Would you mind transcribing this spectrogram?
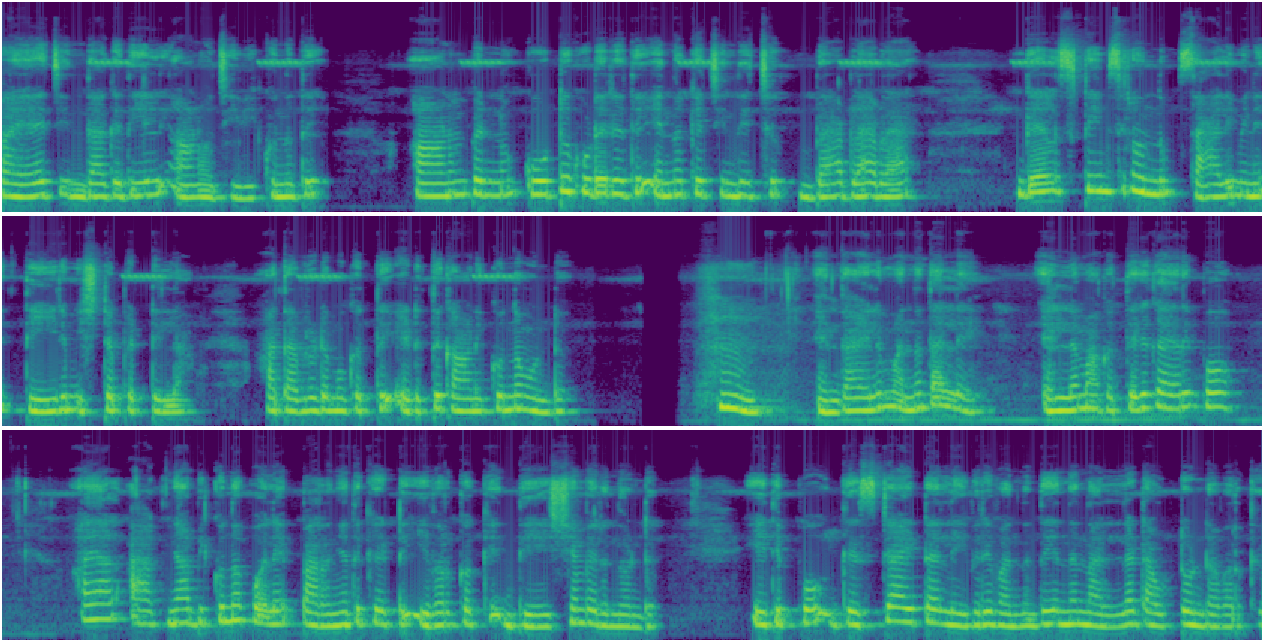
പഴയ ചിന്താഗതിയിൽ ആണോ ജീവിക്കുന്നത്? ആണും പെണ്ണും കൂട്ടുകൂടരുത് എന്നൊക്കെ ചിന്തിച്ചു ബ്ലാ ബ്ലാ ബ്ലാ. ഗേൾസ് ടീംസിനൊന്നും സാലിമിന് തീരും ഇഷ്ടപ്പെട്ടില്ല. അതവരുടെ മുഖത്ത് എടുത്തു കാണിക്കുന്നുമുണ്ട്. എന്തായാലും വന്നതല്ലേ? എല്ലാം അകത്തേക്ക് കയറിപ്പോ. അയാൾ ആജ്ഞാപിക്കുന്ന പോലെ പറഞ്ഞത് കേട്ട് ഇവർക്കൊക്കെ ദേഷ്യം വരുന്നുണ്ട്. ഇതിപ്പോൾ ഗസ്റ്റായിട്ടല്ലേ ഇവർ വന്നത് എന്ന നല്ല ഡൗട്ടുണ്ട് അവർക്ക്.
